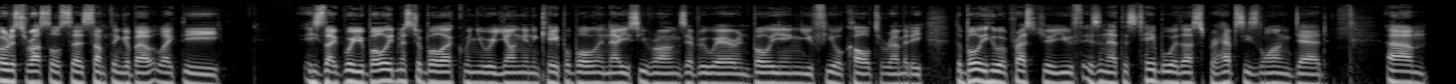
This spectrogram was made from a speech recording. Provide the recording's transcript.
Otis Russell says something about like the he's like were you bullied Mr. Bullock when you were young and incapable and now you see wrongs everywhere and bullying you feel called to remedy the bully who oppressed your youth isn't at this table with us perhaps he's long dead um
